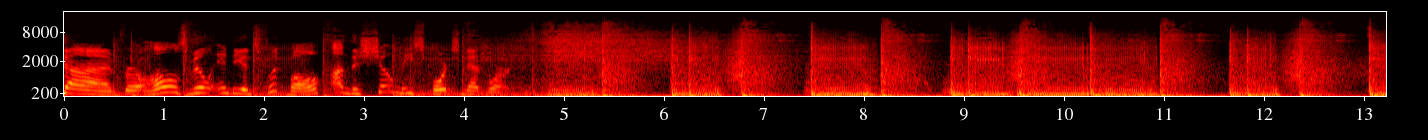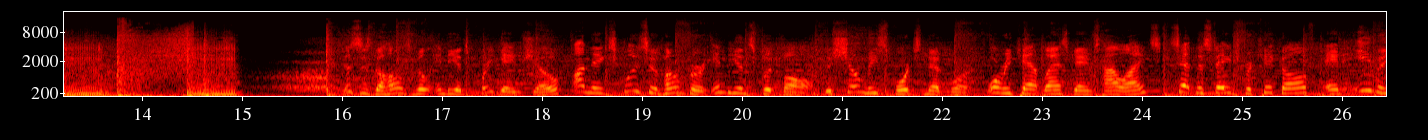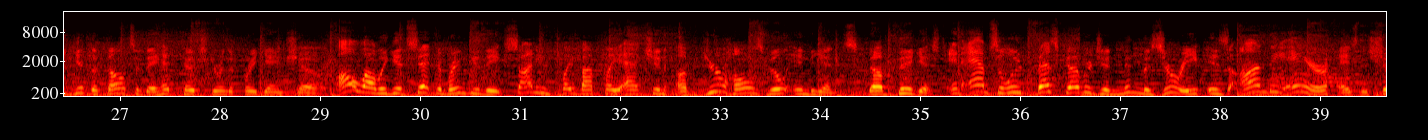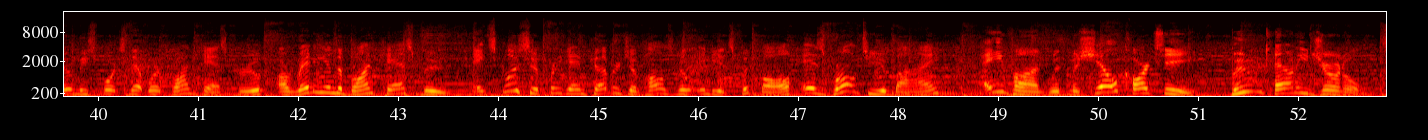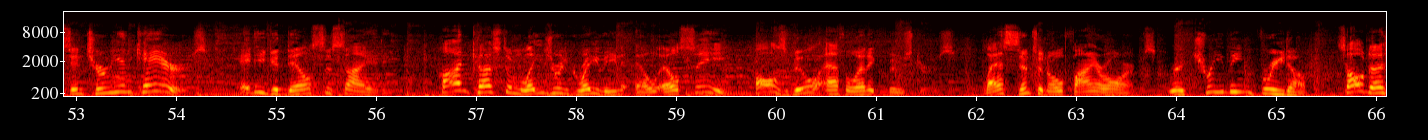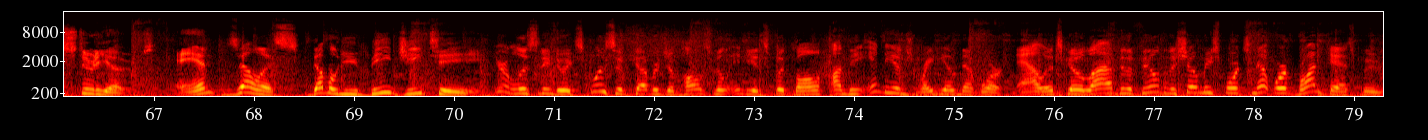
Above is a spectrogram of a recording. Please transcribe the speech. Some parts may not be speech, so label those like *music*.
Time for Hallsville Indians football on the Show Me Sports Network. This is the Hallsville Indians pregame show on the exclusive home for Indians football, the Show Me Sports Network. We'll recap last game's highlights, set the stage for kickoff, and even get the thoughts of the head coach during the pregame show. All while we get set to bring you the exciting play-by-play action of your Hallsville Indians. The biggest and absolute best coverage in mid-Missouri is on the air as the Show Me Sports Network broadcast crew are ready in the broadcast booth. Exclusive pregame coverage of Hallsville Indians football is brought to you by Avon with Michelle Carty, Boone County Journal, Centurion Cares, Eddie Gaedel Society, Han Custom Laser Engraving LLC, Hallsville Athletic Boosters, Last Sentinel Firearms, Retrieving Freedom, Sawdust Studios, and Zealous WBGT. You're listening to exclusive coverage of Hallsville Indians football on the Indians Radio Network. Now let's go live to the field of the Show Me Sports Network broadcast booth.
